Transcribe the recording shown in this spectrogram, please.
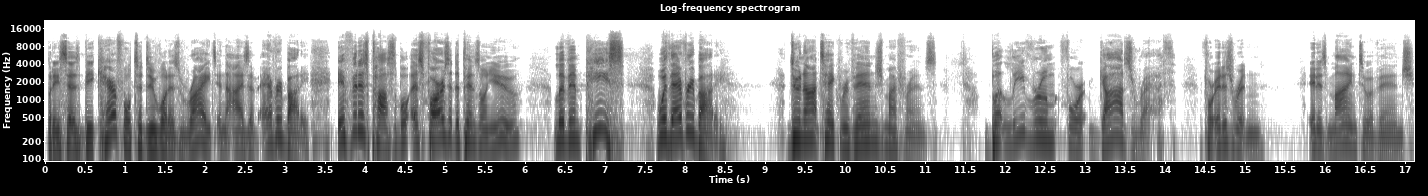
But he says, Be careful to do what is right in the eyes of everybody. If it is possible, as far as it depends on you, live in peace with everybody. Do not take revenge, my friends, but leave room for God's wrath. For it is written, It is mine to avenge,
